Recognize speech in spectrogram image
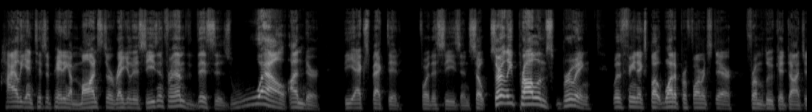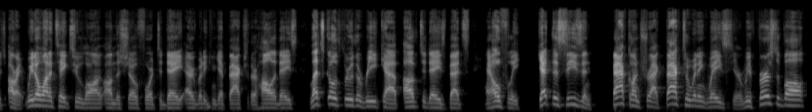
highly anticipating a monster regular season for them. This is well under the expected for the season. So, certainly problems brewing with Phoenix, but what a performance there from Luka Doncic. All right, we don't want to take too long on the show for today. Everybody can get back to their holidays. Let's go through the recap of today's bets and hopefully get this season back on track, back to winning ways here. We first of all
